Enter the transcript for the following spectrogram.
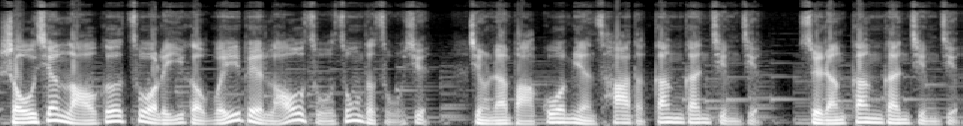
首先，老哥做了一个违背老祖宗的祖训，竟然把锅面擦得干干净净。虽然干干净净，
